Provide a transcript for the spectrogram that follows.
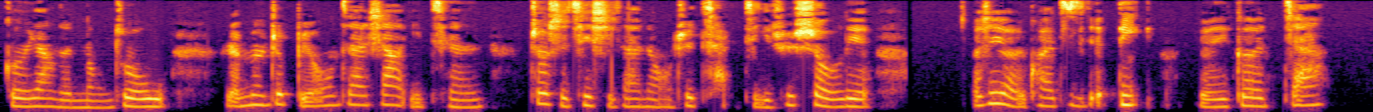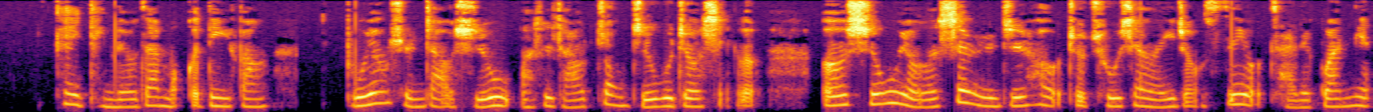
各样的农作物，人们就不用再像以前旧石器时代那种去采集、去狩猎，而是有一块自己的地，有一个家。可以停留在某个地方，不用寻找食物，而是只要种植物就行了。而食物有了剩余之后，就出现了一种私有财的观念，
